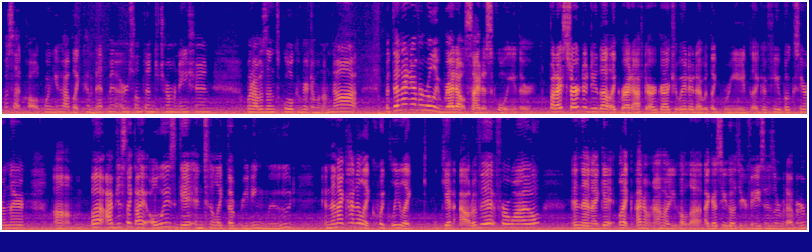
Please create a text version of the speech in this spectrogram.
what's that called? When you have like commitment or something, determination when I was in school compared to when I'm not. But then I never really read outside of school either. But I started to do that like right after I graduated. I would like read like a few books here and there. Um, but I'm just like, I always get into like the reading mood. And then I kind of like quickly like get out of it for a while and then I get like I don't know how you call that. I guess you go through your phases or whatever.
